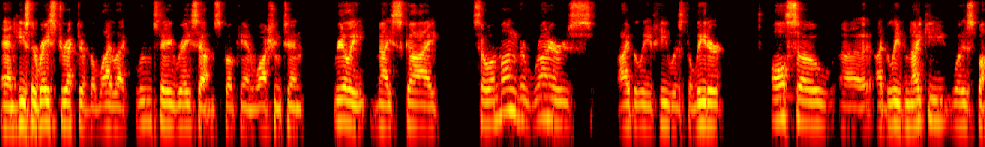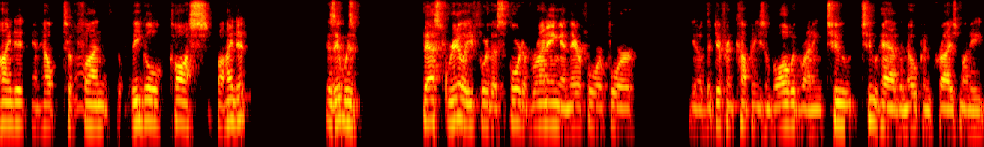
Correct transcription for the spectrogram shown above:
and he's the race director of the Lilac Bloomsday race out in Spokane, Washington. Really nice guy. So among the runners, I believe he was the leader. Also, uh, I believe Nike was behind it and helped to oh. fund the legal costs behind it because it was best really for the sport of running and therefore for you know the different companies involved with running to to have an open prize money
